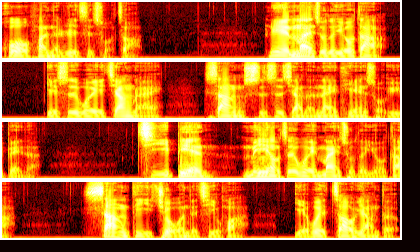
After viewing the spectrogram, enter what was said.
祸患的日子所造。连卖主的犹大，也是为将来上十字架的那一天所预备的。即便没有这位卖主的犹大，上帝救恩的计划也会照样的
